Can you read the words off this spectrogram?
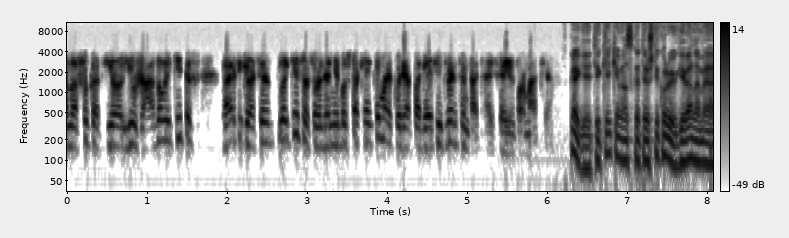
panašu, kad jo, jų žada laikytis. Dar tikiuosi laikysis, rudenį bus pakeitimai, kurie padės įtvirtinti tą teisę į informaciją. Kągi, tikėkime, kad iš tikrųjų gyvename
